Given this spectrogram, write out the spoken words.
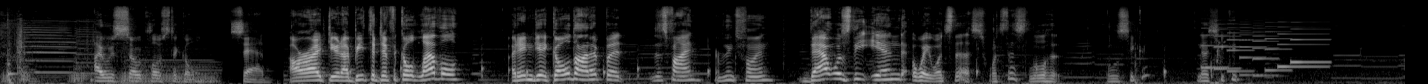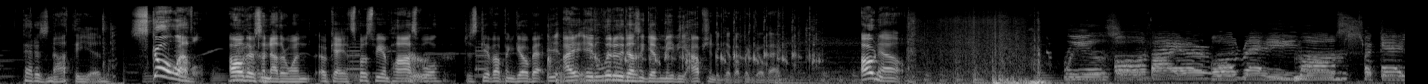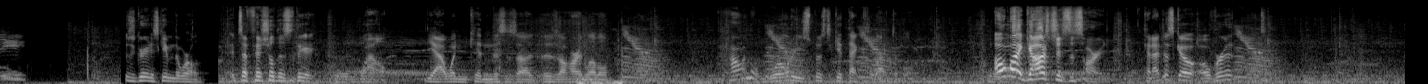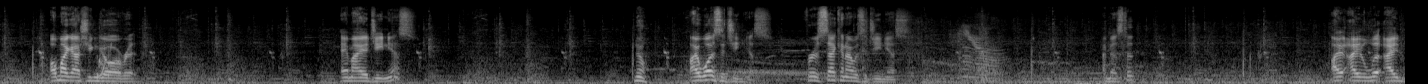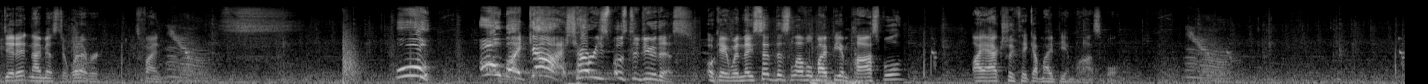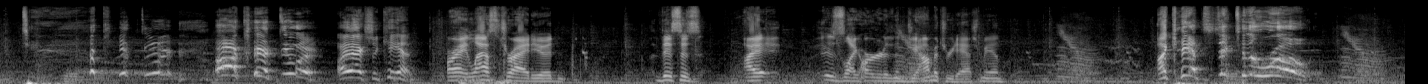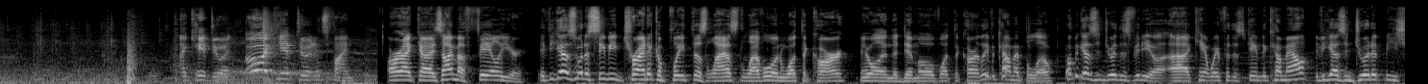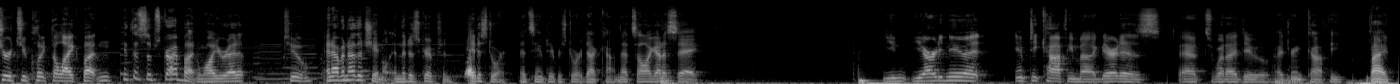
I was so close to gold. Sad. All right, dude, I beat the difficult level. I didn't get gold on it, but that's fine. Everything's fine. That was the end. Oh, wait, what's this? What's this? Little, little secret? Little secret? That is not the end. Skull level! Oh, there's another one. Okay, it's supposed to be impossible. Just give up and go back. I, it literally doesn't give me the option to give up and go back. Oh no. Wheels on fire already. Mom's spaghetti. This is the greatest game in the world. It's official, this is the, wow. Yeah, I wasn't kidding, this is a, this is a hard level. How in the world are you supposed to get that collectible? Oh my gosh, this is hard. Can I just go over it? Oh my gosh, you can go over it. Am I a genius? No, I was a genius. For a second, I was a genius. I missed it. I, I, I did it and I missed it, whatever. It's fine. Oh! Oh my gosh, how are you supposed to do this? Okay, when they said this level might be impossible, I actually think it might be impossible. I can't do it. Oh, I can't do it. I actually can't. All right, last try, dude. This is, I, this is like harder than Geometry Dash, man. I can't stick to the road. I can't do it. Oh, I can't do it. It's fine. All right, guys, I'm a failure. If you guys want to see me try to complete this last level in What the Car, well, in the demo of What the Car, leave a comment below. Hope you guys enjoyed this video. I uh, can't wait for this game to come out. If you guys enjoyed it, be sure to click the like button, hit the subscribe button while you're at it, too. And I have another channel in the description and a store at samtaborstore.com. That's all I gotta say. You, you already knew it. Empty coffee mug. There it is. That's what I do. I drink coffee. Bye.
